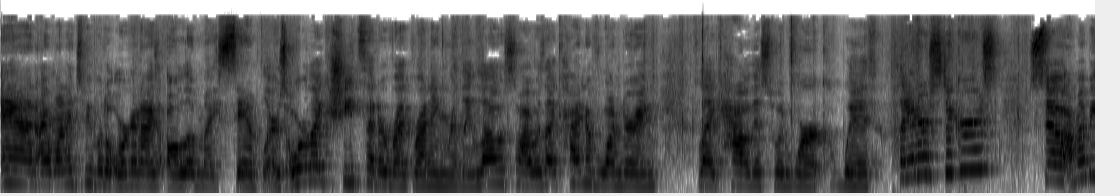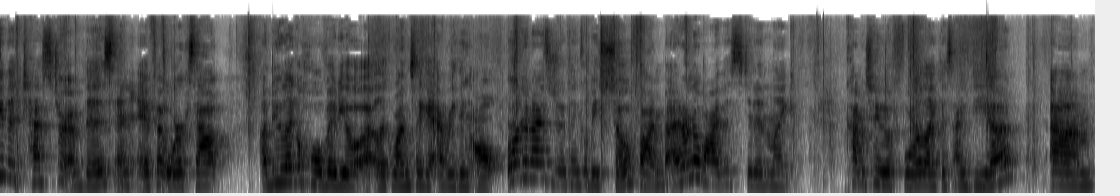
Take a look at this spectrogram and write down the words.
And I wanted to be able to organize all of my samplers or like sheets that are like running really low. So I was like kind of wondering like how this would work with planner stickers. So I'm gonna be the tester of this and if it works out I'll do like a whole video uh, like once I get everything all organized, which I think will be so fun. But I don't know why this didn't like come to me before, like this idea. Um,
